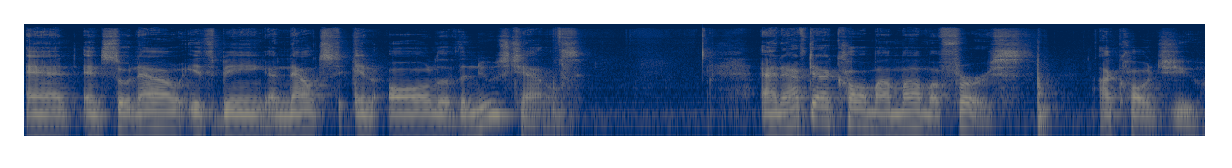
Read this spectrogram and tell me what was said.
and and so now it's being announced in all of the news channels. And after I called my mama first, I called you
